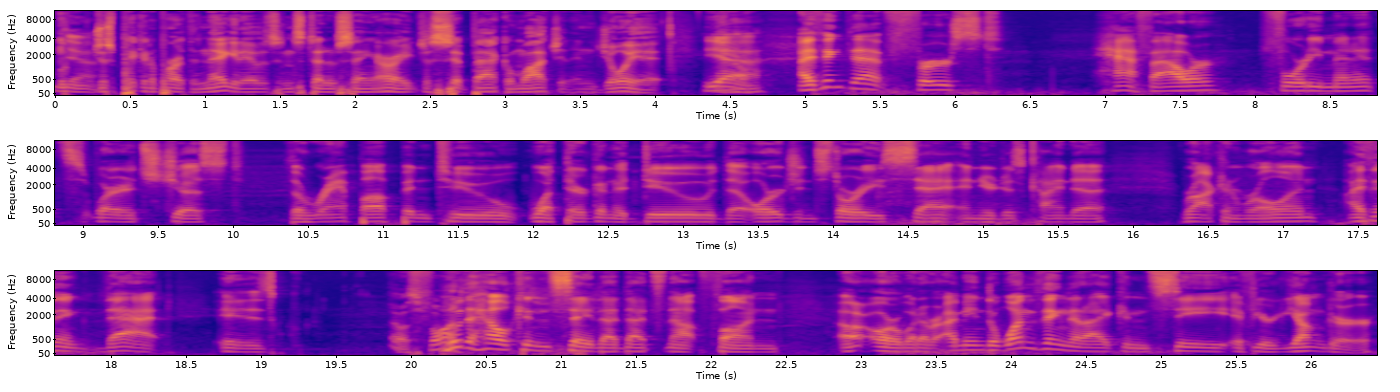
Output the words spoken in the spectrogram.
Yeah. just picking apart the negatives instead of saying, "All right, just sit back and watch it, enjoy it." you Yeah. know? I think that first half hour, 40 minutes, where it's just the ramp up into what they're going to do, the origin story set, and you're just kind of rock and rolling. I think that is. That was fun. Who the hell can say that that's not fun or, or whatever? I mean, the one thing that I can see if you're younger,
